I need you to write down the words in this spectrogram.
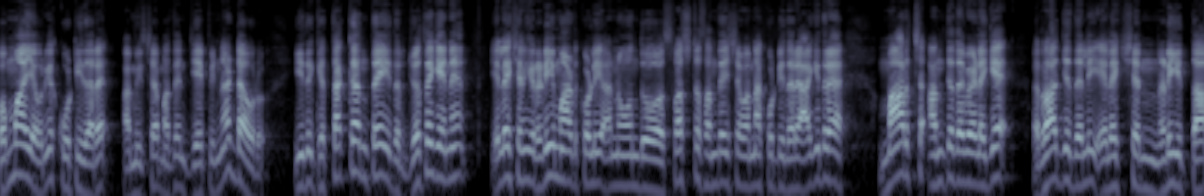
ಬೊಮ್ಮಾಯಿ ಅವರಿಗೆ ಕೊಟ್ಟಿದ್ದಾರೆ ಅಮಿತ್ ಶಾ ಮತ್ತೆ ಜೆ ಪಿ ನಡ್ಡಾ ಅವರು. ಇದಕ್ಕೆ ತಕ್ಕಂತೆ ಇದರ ಜೊತೆಗೇನೆ ಎಲೆಕ್ಷನ್ಗೆ ರೆಡಿ ಮಾಡ್ಕೊಳ್ಳಿ ಅನ್ನೋ ಒಂದು ಸ್ಪಷ್ಟ ಸಂದೇಶವನ್ನು ಕೊಟ್ಟಿದ್ದಾರೆ. ಹಾಗಿದ್ರೆ ಮಾರ್ಚ್ ಅಂತ್ಯದ ವೇಳೆಗೆ ರಾಜ್ಯದಲ್ಲಿ ಎಲೆಕ್ಷನ್ ನಡೆಯುತ್ತಾ?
